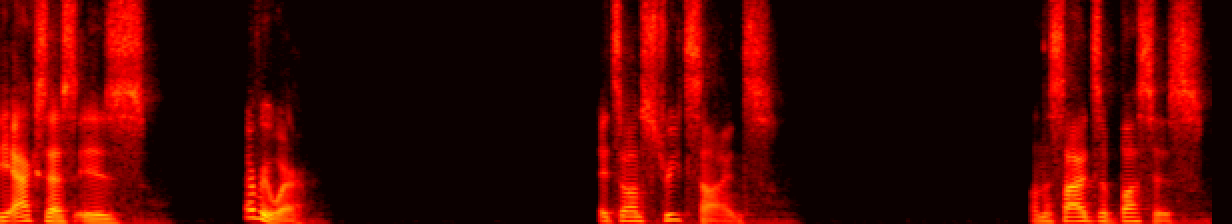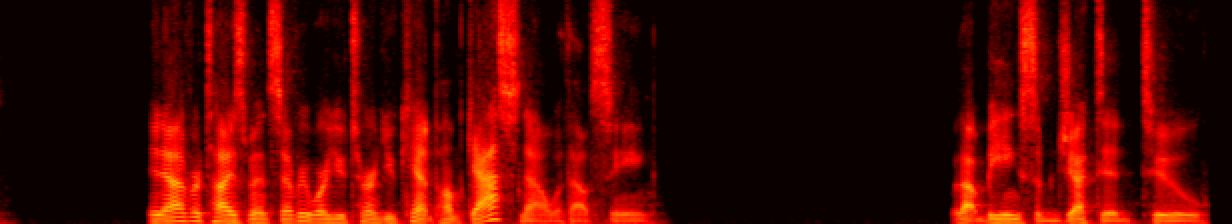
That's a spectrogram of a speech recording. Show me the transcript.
The access is everywhere. It's on street signs, on the sides of buses, in advertisements everywhere you turn. You can't pump gas now without seeing, without being subjected to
